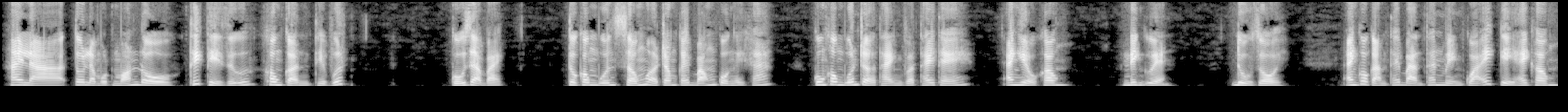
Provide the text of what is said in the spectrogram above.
Hay là tôi là một món đồ, thích thì giữ, không cần thì vứt. Cố dạ bạch, tôi không muốn sống ở trong cái bóng của người khác, cũng không muốn trở thành vật thay thế. Anh hiểu không? Ninh Uyển, đủ rồi. Anh có cảm thấy bản thân mình quá ích kỷ hay không?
